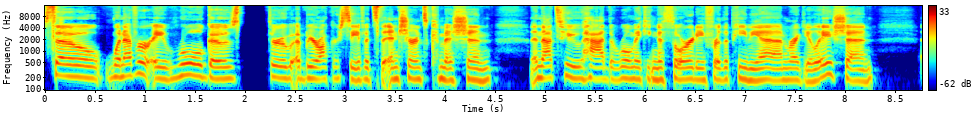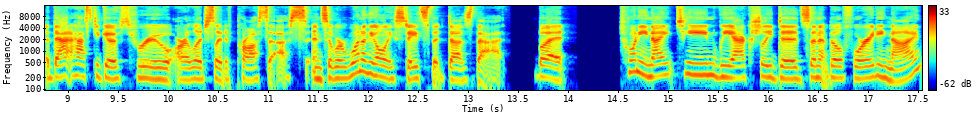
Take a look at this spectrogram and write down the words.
So whenever a rule goes through a bureaucracy, if it's the insurance commission, and that's who had the rulemaking authority for the PBM regulation, that has to go through our legislative process. And so we're one of the only states that does that. But 2019, we actually did Senate Bill 489,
